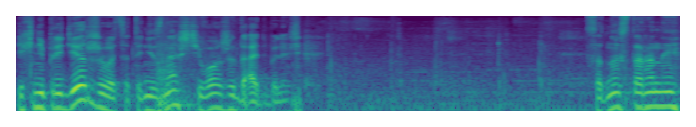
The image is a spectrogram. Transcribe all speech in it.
их не придерживаются, ты не знаешь, чего ожидать, блядь. С одной стороны,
